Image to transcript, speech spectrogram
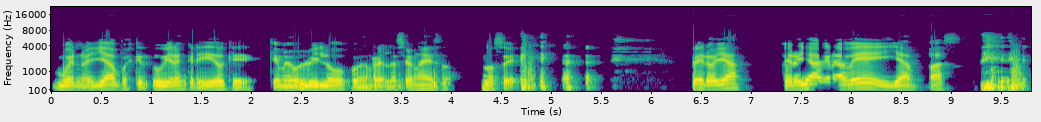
bueno, ya pues que hubieran creído que, que me volví loco en relación a eso, no sé. pero ya, pero ya grabé y ya paz.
